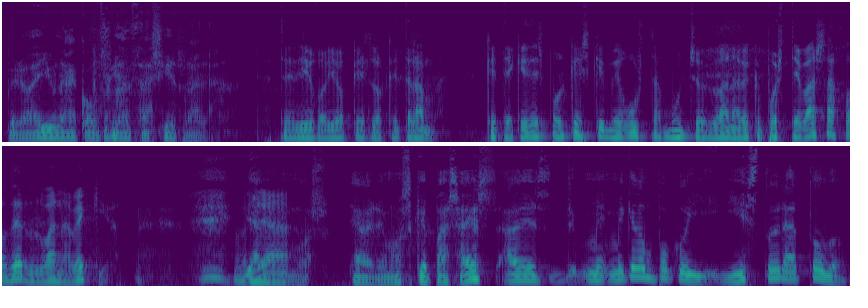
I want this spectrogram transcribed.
Pero hay una confianza así rara. Te digo yo que es lo que trama. Que te quedes porque es que me gusta mucho Luana Vecchio. Pues te vas a joder, Luana Vecchio. O ya sea, veremos, ya veremos qué pasa. Es, a ver, me, me queda un poco y, y esto era todo,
